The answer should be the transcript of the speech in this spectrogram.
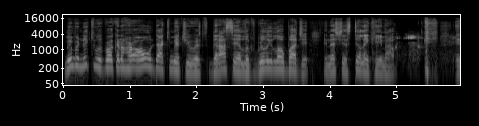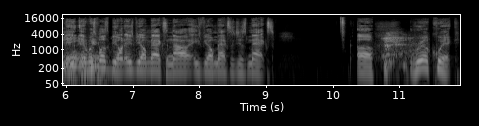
remember Nicki was working on her own documentary which, that I said looked really low budget, and that shit still ain't came out. and it, it was supposed to be on HBO Max, and now HBO Max is just Max. Uh, real quick,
